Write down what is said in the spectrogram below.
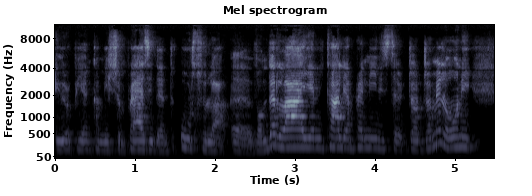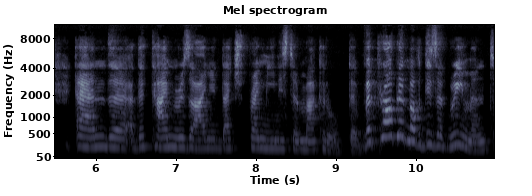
European Commission President Ursula uh, von der Leyen, Italian Prime Minister Giorgia Meloni, and uh, at the time resigning Dutch Prime Minister Mark Rutte. The problem of this agreement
